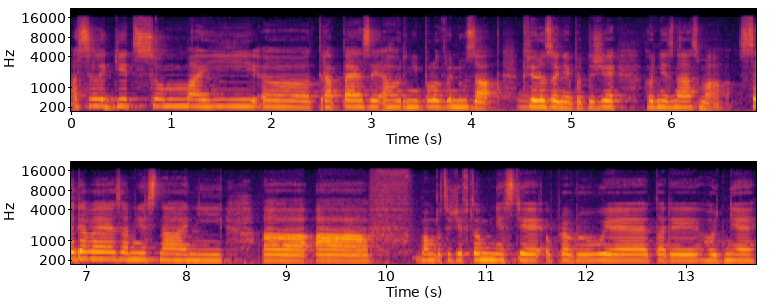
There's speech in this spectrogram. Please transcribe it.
asi lidi, co mají uh, trapézy a horní polovinu zad přirozeně, protože hodně z nás má sedavé zaměstnání uh, a v, mám pocit, že v tom městě opravdu je tady hodně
